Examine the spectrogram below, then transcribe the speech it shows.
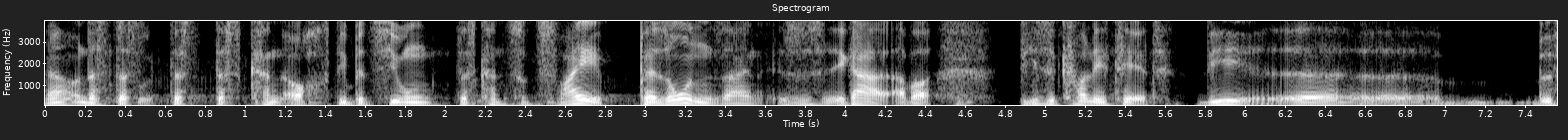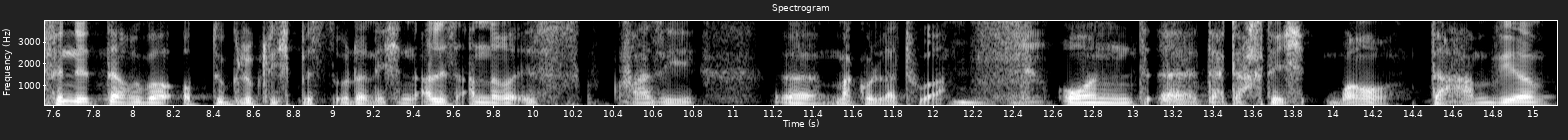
ja. ja. und das, das, das, das kann auch die Beziehung, das kann zu zwei Personen sein, es ist egal, aber diese Qualität, die äh, befindet darüber, ob du glücklich bist oder nicht. Und alles andere ist quasi äh, Makulatur. Mhm. Und äh, da dachte ich, wow, da haben wir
